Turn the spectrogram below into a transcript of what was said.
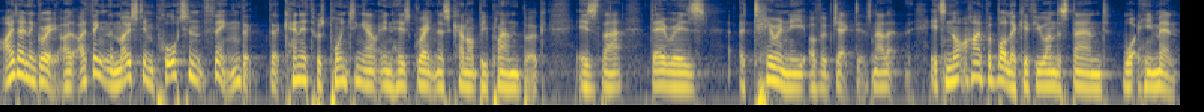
I don't agree. I, I, think the most important thing that, that Kenneth was pointing out in his Greatness Cannot Be Planned book is that there is a tyranny of objectives. Now, that it's not hyperbolic if you understand what he meant.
